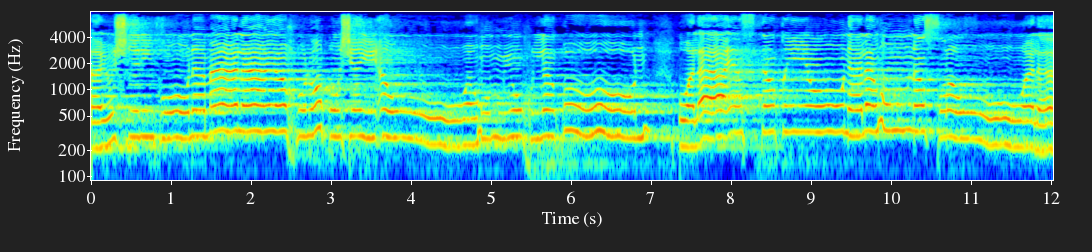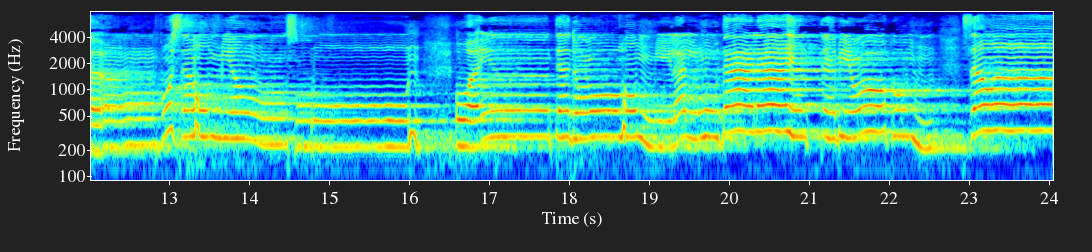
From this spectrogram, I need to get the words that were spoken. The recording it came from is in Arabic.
أَيُشْرِكُونَ مَا لَا يَخْلُقُ شَيْئًا وَهُمْ يُخْلَقُونَ وَلَا يَسْتَطِيعُونَ لَهُمْ نَصْرًا وَلَا أَنفُسَهُمْ يَنصُرُونَ وَإِن تَدْعُوهُمْ إِلَى الْهُدَىٰ لَا يَتَّبِعُوكُمْ سَوَاءً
